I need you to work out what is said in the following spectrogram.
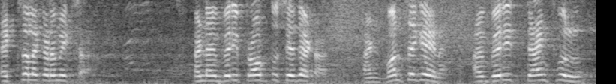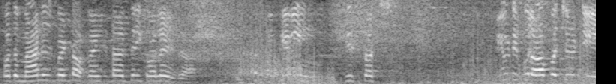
Excel academics. and and am very proud to say that. uh, And once again, I am very thankful for the management of Venkatadri College uh, for giving this such beautiful opportunity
